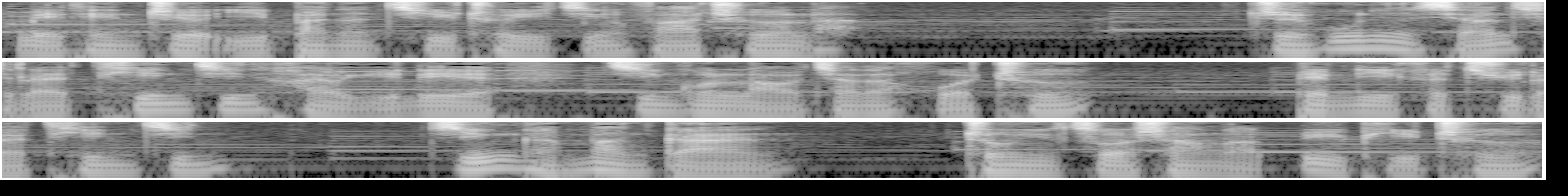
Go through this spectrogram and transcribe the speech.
每天只有一班的汽车已经发车了。纸姑娘想起来天津还有一列经过老家的火车，便立刻去了天津，紧赶慢赶，终于坐上了绿皮车，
